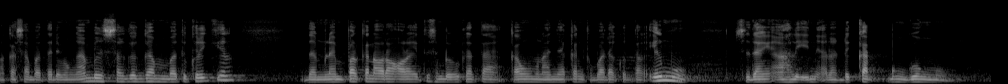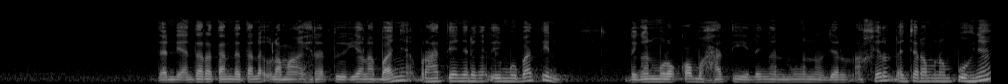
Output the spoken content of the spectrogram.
Maka sahabat tadi mengambil segenggam batu kerikil dan melemparkan orang-orang itu sambil berkata, kamu menanyakan kepada tentang ilmu, sedang yang ahli ini adalah dekat punggungmu. Dan di antara tanda-tanda ulama akhirat itu ialah banyak perhatiannya dengan ilmu batin, dengan murokobah hati, dengan mengenal jalan akhir dan cara menempuhnya,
